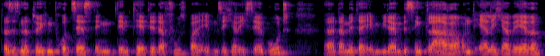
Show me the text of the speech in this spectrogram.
Das ist natürlich ein Prozess, dem, dem täte der Fußball eben sicherlich sehr gut, äh, damit er eben wieder ein bisschen klarer und ehrlicher wäre.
